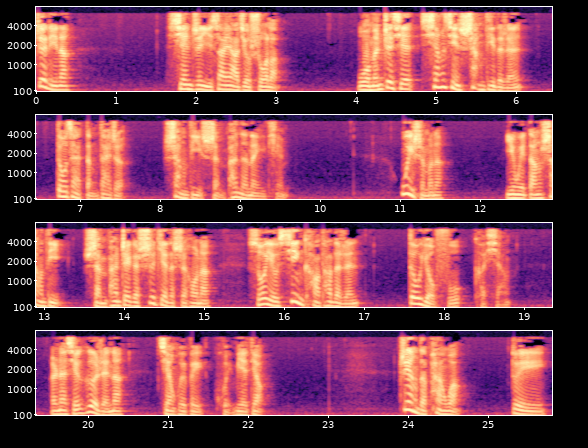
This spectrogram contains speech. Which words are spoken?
这里呢，先知以赛亚就说了。我们这些相信上帝的人，都在等待着上帝审判的那一天。为什么呢？因为当上帝审判这个世界的时候呢，所有信靠他的人都有福可享，而那些恶人呢，将会被毁灭掉。这样的盼望，对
